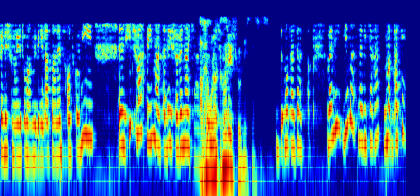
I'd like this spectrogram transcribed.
چه نشونایی رو تو من می‌بینین از من انتقاد کنین هیچ وقت به این مسئله اشاره نکردم. آخه اونا کارشون نیست متوجه ولی یه مسئله که هست پس این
